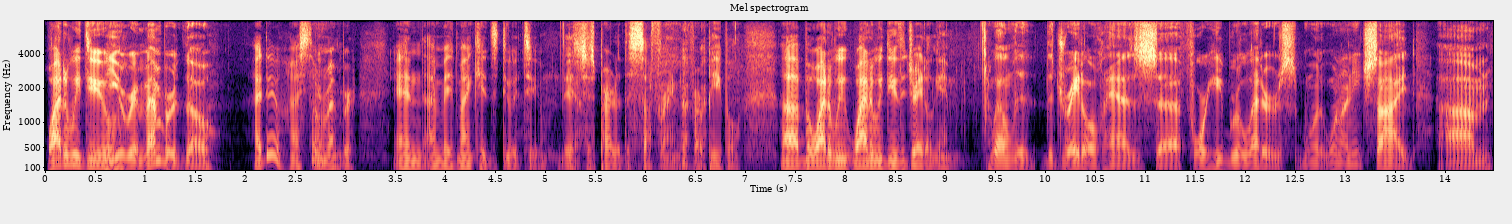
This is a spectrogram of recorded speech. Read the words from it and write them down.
Why do we do? You remembered though. I do. I still remember. And I made my kids do it too. It's just part of the suffering of our people. Uh, but why do we why do we do the dreidel game? Well, the the dreidel has uh, four Hebrew letters, one, on each side. Um,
